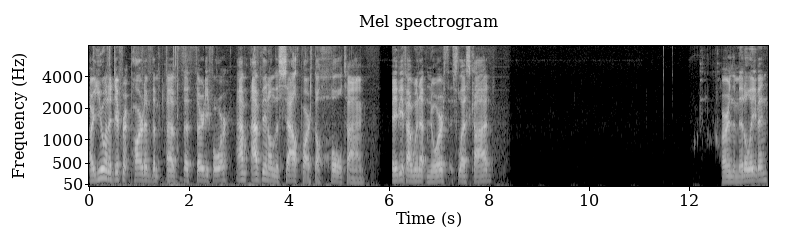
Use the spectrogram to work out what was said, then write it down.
Are you on a different part of the of the 34? I'm I've been on the south part the whole time. Maybe if I went up north, it's less cod. Or in the middle even.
